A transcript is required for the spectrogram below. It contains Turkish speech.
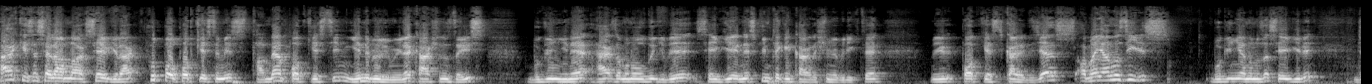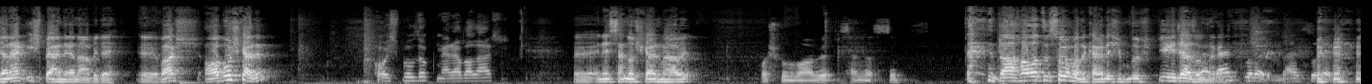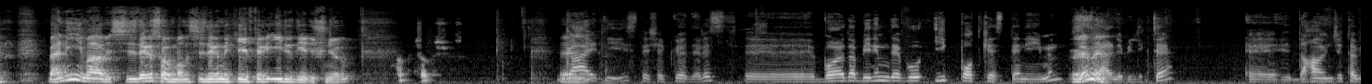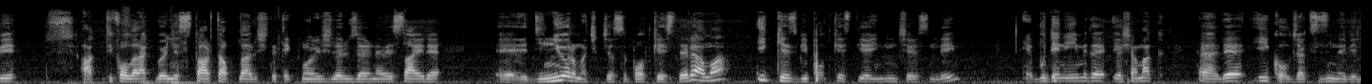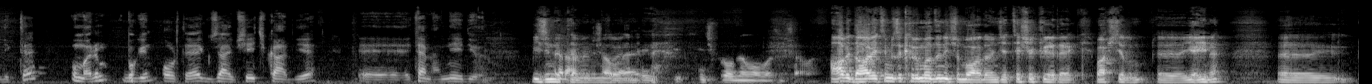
Herkese selamlar, sevgiler. Futbol podcast'imiz Tandem Podcast'in yeni bölümüyle karşınızdayız. Bugün yine her zaman olduğu gibi sevgili Enes Güntekin kardeşimle birlikte bir podcast kaydedeceğiz. Ama yalnız değiliz. Bugün yanımızda sevgili Caner İşbeğendiren abi de e, var. Abi hoş geldin. Hoş bulduk, merhabalar. Ee, Enes sen de hoş geldin abi. Hoş buldum abi. Sen nasılsın? Daha halatı sormadı kardeşim. Dur gireceğiz onlara. Ben sorarım. Ben sorarım. ben iyiyim abi. Sizleri sormalı. Sizlerin de keyifleri iyidir diye düşünüyorum. çok çok şükür. Ee, Gayet iyiyiz. Teşekkür ederiz. Ee, bu arada benim de bu ilk podcast deneyimim. Öyle sizlerle mi? birlikte. Ee, daha önce tabii aktif olarak böyle startuplar işte teknolojiler üzerine vesaire e, dinliyorum açıkçası podcastleri ama ilk kez bir podcast yayının içerisindeyim. E, bu deneyimi de yaşamak herhalde ilk olacak sizinle birlikte. Umarım bugün ortaya güzel bir şey çıkar diye e, temenni ediyorum. Bizim de temennimiz o inşallah. yani. Hiç, problem olmaz inşallah. Abi davetimizi kırmadığın için bu arada önce teşekkür ederek başlayalım e, yayına. E,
